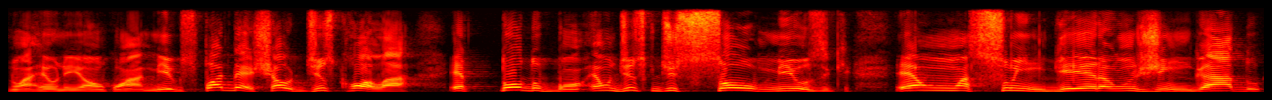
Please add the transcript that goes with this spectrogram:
numa reunião com amigos, pode deixar o disco rolar. É todo bom. É um disco de soul music. É uma swingueira, um gingado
